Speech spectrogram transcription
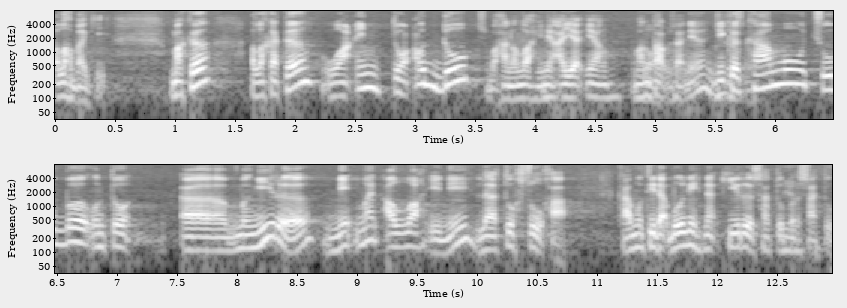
Allah bagi maka Allah kata wa in tu'uddu subhanallah ini ayat yang mantap Ustaz ya jika Betul, kamu cuba untuk uh, mengira nikmat Allah ini la tuhsuha kamu tidak boleh nak kira satu yes. persatu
